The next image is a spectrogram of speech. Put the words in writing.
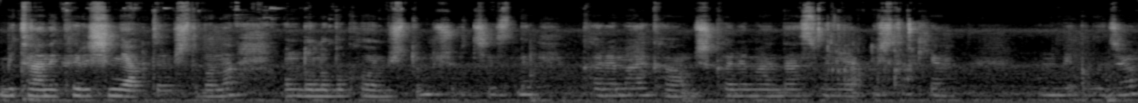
Bir tane karışım yaptırmıştı bana. Onu dolaba koymuştum. Şu içerisinde karamel kalmış. Karamelden sonra yapmıştık ya. Onu bir alacağım.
